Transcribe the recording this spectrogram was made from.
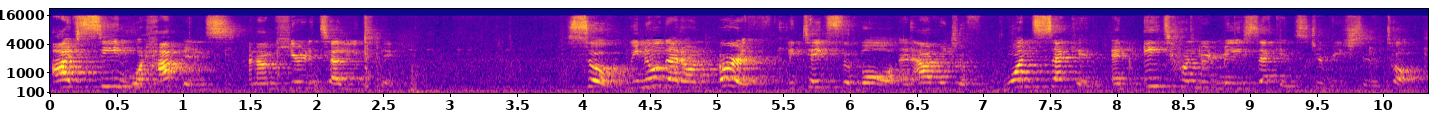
I've seen what happens, and I'm here to tell you today. So, we know that on Earth, it takes the ball an average of 1 second and 800 milliseconds to reach to the top.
